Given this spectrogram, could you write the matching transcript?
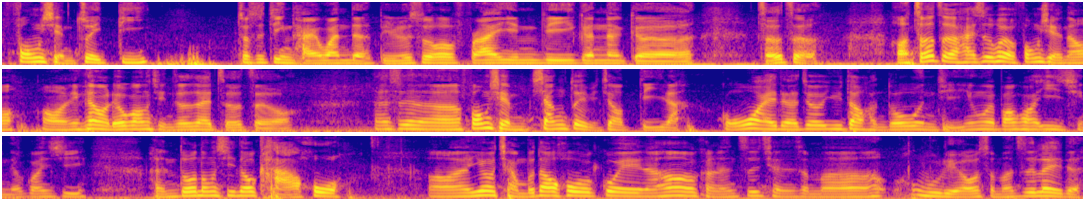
风险最低就是定台湾的，比如说 Fly in V 跟那个泽啧。哦，折折还是会有风险哦。哦，你看我流光琴就是在折折哦，但是呢，风险相对比较低啦。国外的就遇到很多问题，因为包括疫情的关系，很多东西都卡货，呃，又抢不到货柜，然后可能之前什么物流什么之类的，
